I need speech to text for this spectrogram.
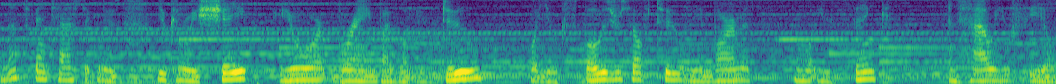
And that's fantastic news. You can reshape your brain by what you do, what you expose yourself to in the environment, and what you think and how you feel.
